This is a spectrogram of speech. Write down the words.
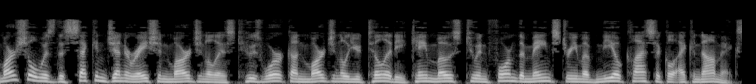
Marshall was the second-generation marginalist whose work on marginal utility came most to inform the mainstream of neoclassical economics,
